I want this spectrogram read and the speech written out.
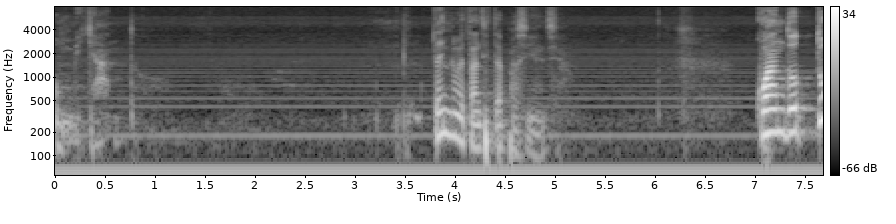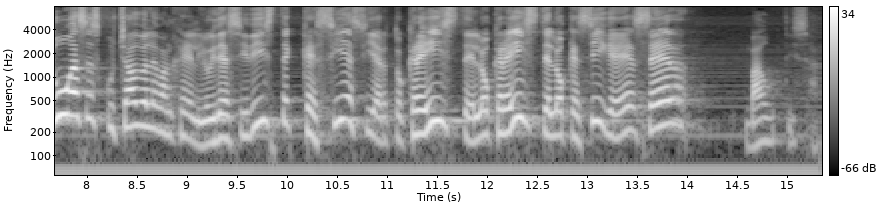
humillando. Téngame tantita paciencia. Cuando tú has escuchado el Evangelio y decidiste que sí es cierto, creíste, lo creíste, lo que sigue es ser bautizado.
